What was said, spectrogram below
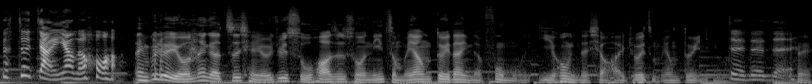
就讲一样的话。哎、欸，你不觉得有那个之前有一句俗话是说，你怎么样对待你的父母，以后你的小孩就会怎么样对你？对对对对，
